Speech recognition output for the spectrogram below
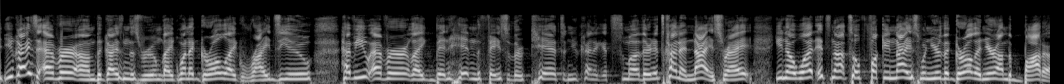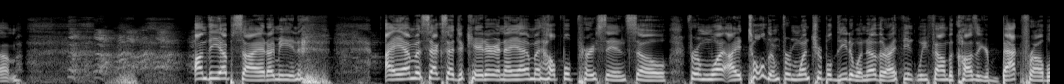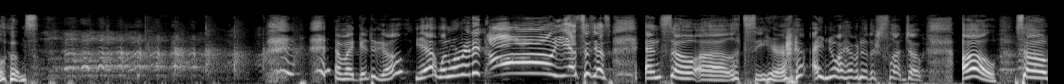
you guys ever um, the guys in this room like when a girl like rides you have you ever like been hit in the face with her tits and you kind of get smothered it's kind of nice right you know what it's not so fucking nice when you're the girl and you're on the bottom on the upside i mean I am a sex educator and I am a helpful person. So, from what I told him, from one triple D to another, I think we found the cause of your back problems. Am I good to go? Yeah, one more minute. Oh, yes, yes, yes. And so, uh, let's see here. I know I have another slut joke. Oh, so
